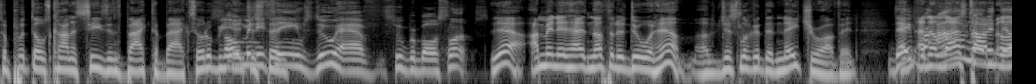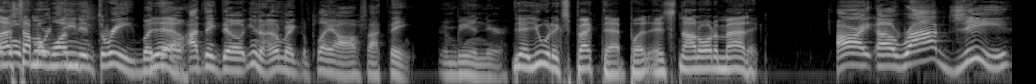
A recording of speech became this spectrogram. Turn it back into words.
to put those kind of seasons back to back. So it'll be so many teams do have Super Bowl slumps. Yeah, I mean it has nothing to do with him. Uh, just look at the nature of it. They and, and the last I don't know time, the last time I 14 won, and three, but Yeah. I think they'll you know they'll make the playoffs. I think and being there. yeah, you would expect that, but it's not automatic. All right, uh, Rob G,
